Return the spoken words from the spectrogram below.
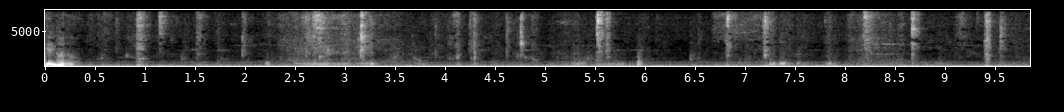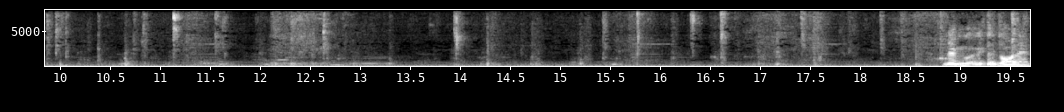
thế nào Nên đó mình gọi cái chân giò này.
